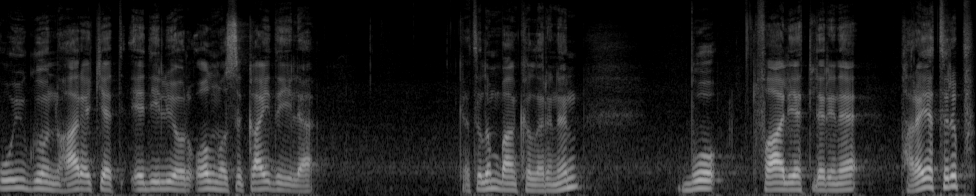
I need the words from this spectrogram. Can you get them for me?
uygun hareket ediliyor olması kaydıyla katılım bankalarının bu faaliyetlerine para yatırıp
